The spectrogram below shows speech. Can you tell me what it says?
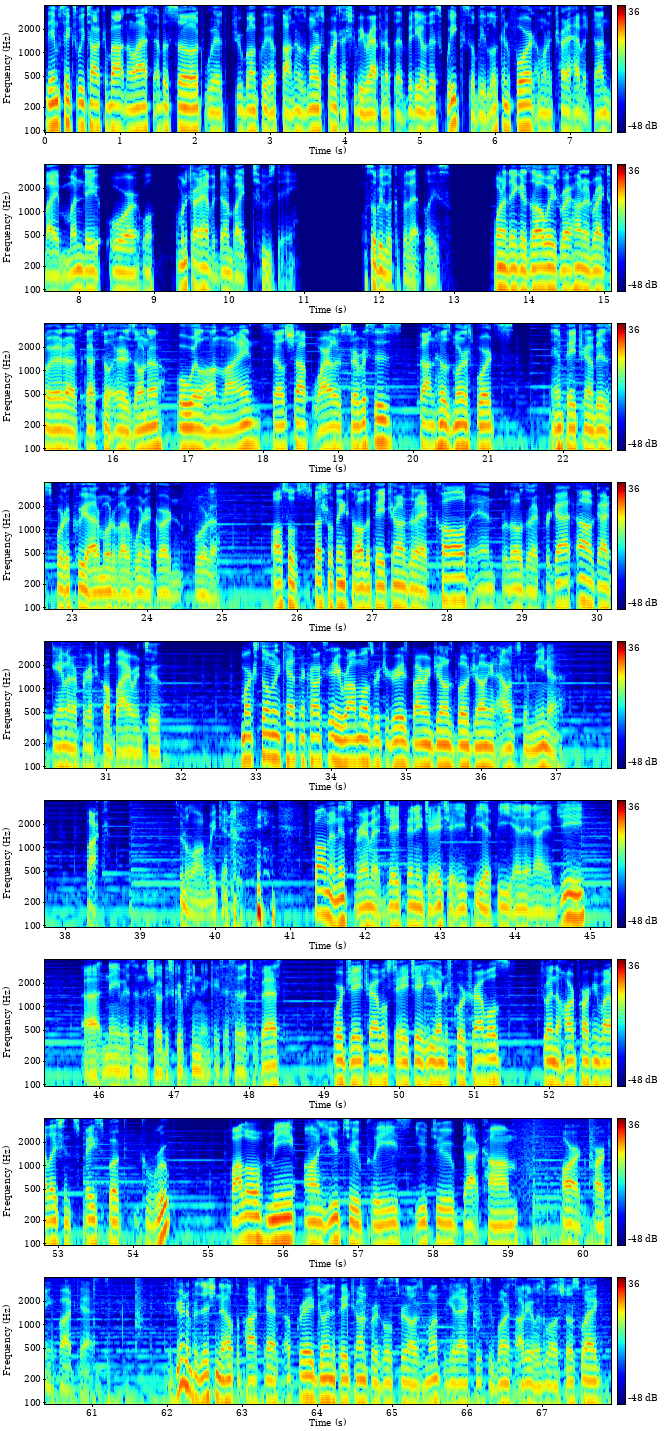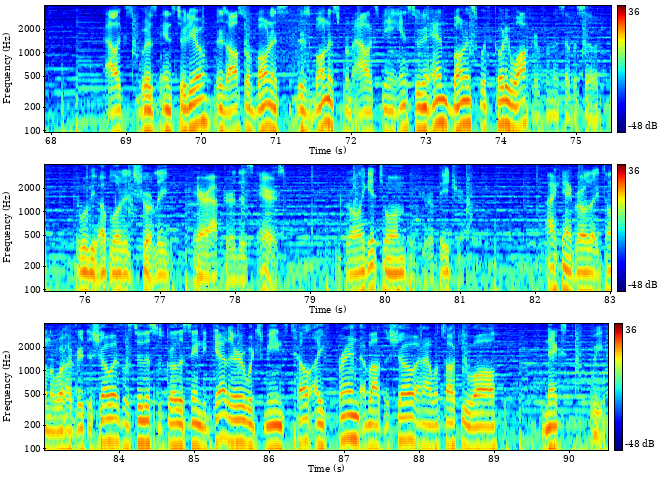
The M6 we talked about in the last episode with Drew Bunkley of Fountain Hills Motorsports. I should be wrapping up that video this week, so be looking for it. I want to try to have it done by Monday or well, I'm going to try to have it done by Tuesday. So be looking for that, please. Want to thank, as always, Right Honda and Right Toyota Scottsdale, Arizona, Four Wheel Online, Sales Shop Wireless Services, Fountain Hills Motorsports, and Patreon Business Support of Korea Automotive out of Winter Garden, Florida. Also, special thanks to all the patrons that I had called, and for those that I forgot. Oh, god damn it, I forgot to call Byron too. Mark Stoneman, Catherine Cox, Eddie Ramos, Richard Graves, Byron Jones, Bo Jung, and Alex Gumina. Fuck. It's been a long weekend. Follow me on Instagram at jhaepfenning, J H A E P F E N N I N G. Uh, name is in the show description in case I said that too fast. Or J Travels, J H A E underscore travels. Join the Hard Parking Violations Facebook group. Follow me on YouTube, please. YouTube.com Hard Parking Podcast. If you're in a position to help the podcast upgrade, join the Patreon for as little as $3 a month and get access to bonus audio as well as show swag. Alex was in studio. There's also bonus. There's bonus from Alex being in studio and bonus with Cody Walker from this episode. It will be uploaded shortly thereafter this airs. You can only get to them if you're a Patreon. I can't grow that telling the world how great the show is. Let's do this. Let's grow this thing together, which means tell a friend about the show, and I will talk to you all next week.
